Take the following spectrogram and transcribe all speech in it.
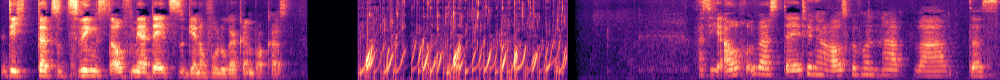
dich dazu zwingst, auf mehr Dates zu gehen, obwohl du gar keinen Bock hast. Was ich auch über das Dating herausgefunden habe, war, dass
